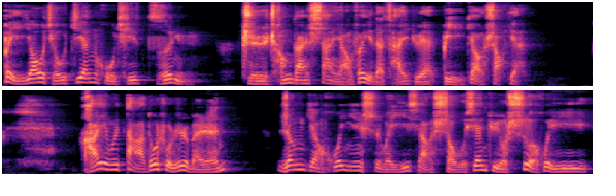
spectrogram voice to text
被要求监护其子女，只承担赡养费的裁决比较少见。还因为大多数日本人仍将婚姻视为一项首先具有社会意义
